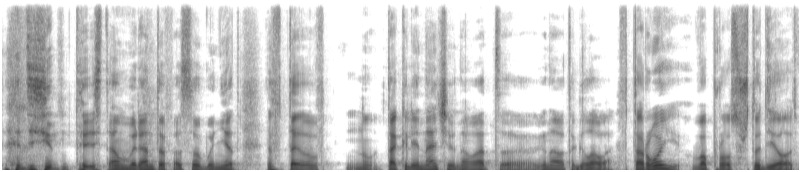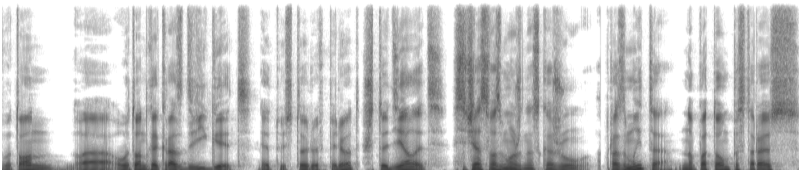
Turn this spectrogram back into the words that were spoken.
один. То есть там вариантов особо нет. Ну, так или иначе, виноват, э, виновата голова. Второй вопрос, что делать? Вот он, а, вот он как раз двигает эту историю вперед. Что делать? Сейчас, возможно, скажу размыто, но потом постараюсь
